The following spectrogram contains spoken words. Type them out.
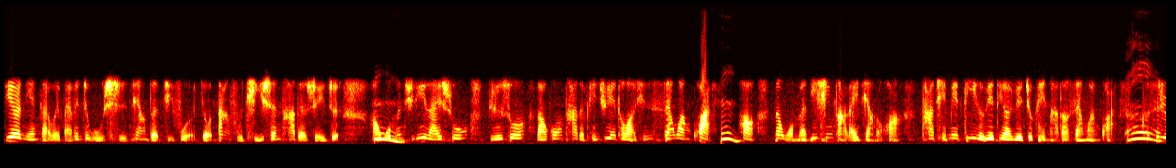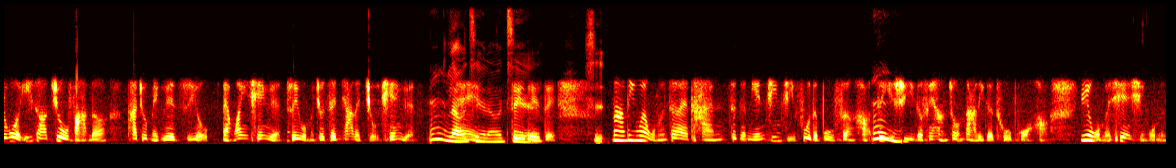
第二年改为百分之五十，这样的给付有大幅提升它的水准。好，我们举例来说，比如说老公他的平均月投保薪是三万块，嗯，好，那我们依新法来讲的话，他前面第一个月。第二月就可以拿到三万块，可是如果依照旧法呢，他就每个月只有两万一千元，所以我们就增加了九千元。嗯，了解了解，对对对，是。那另外我们再来谈这个年金给付的部分哈，这也是一个非常重大的一个突破哈，因为我们现行我们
